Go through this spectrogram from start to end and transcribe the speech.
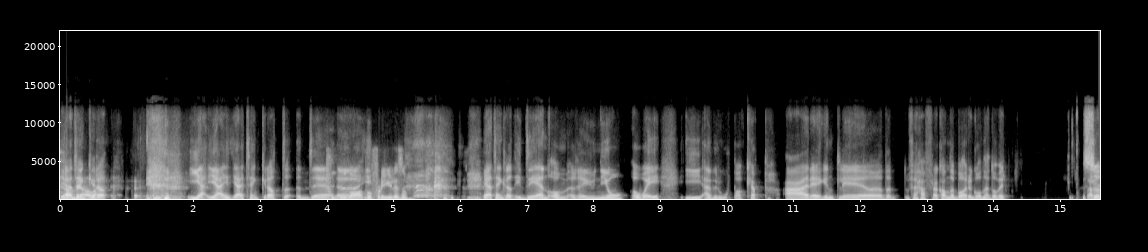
Jeg er tenker at jeg, jeg, jeg tenker at det To eh, dager på fly, liksom. Jeg tenker at ideen om reunion away i Europacup er egentlig For herfra kan det bare gå nedover. Det er det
